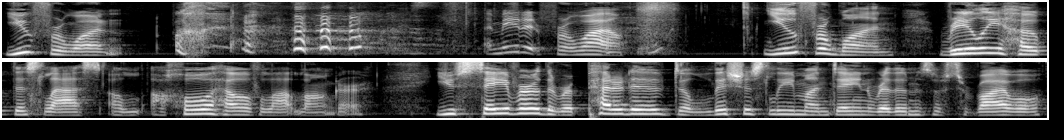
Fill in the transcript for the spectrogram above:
You, for one, I made it for a while. You, for one, really hope this lasts a, a, whole hell of a lot longer. You savor the repetitive, deliciously mundane rhythms of survival,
